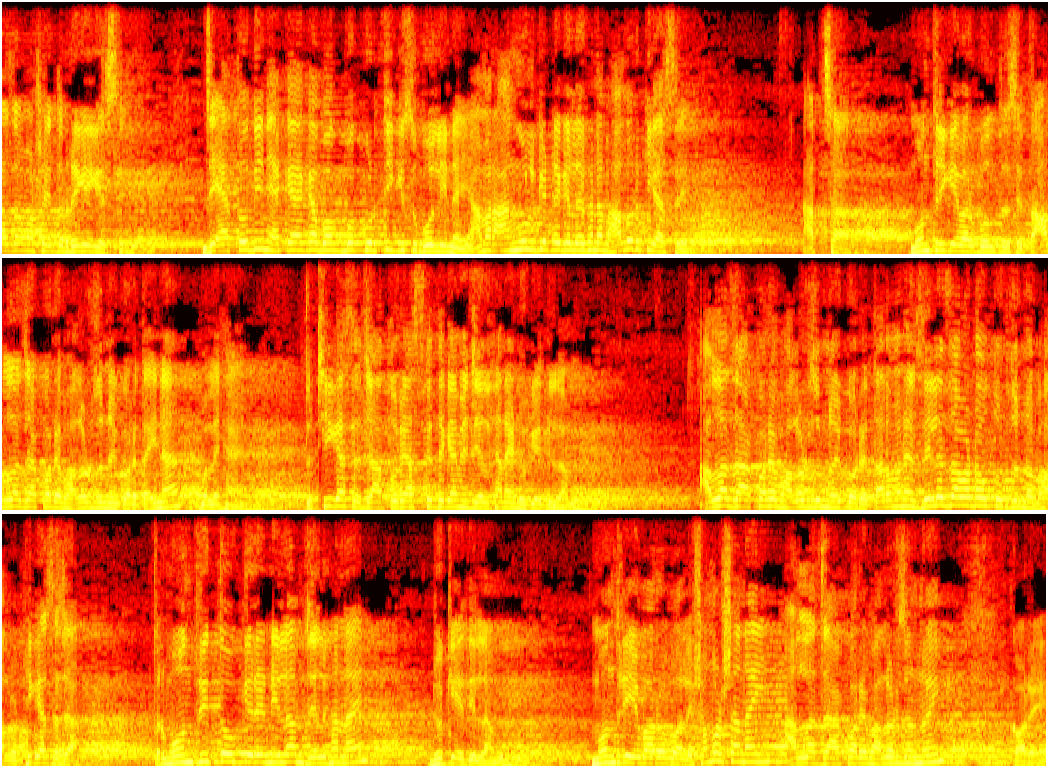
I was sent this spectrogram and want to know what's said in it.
রাজামশাই তো রেগে গেছে যে, এতদিন একা একা বক বক করতে কিছু বলি নাই। আমার আঙ্গুল কেটে গেল, এখানে ভালোর কি আছে? আচ্ছা মন্ত্রীকে এবার বলতেছে, তা আল্লাহ যা করে ভালোর জন্যই করে, তাই না? বলে হ্যাঁ। তো ঠিক আছে, যা তোরে আজকে থেকে আমি জেলখানায় ঢুকিয়ে দিলাম। আল্লাহ যা করে ভালোর জন্যই করে, তার মানে জেলে যাওয়াটাও তোর জন্য ভালো। ঠিক আছে, যা। তোর মন্ত্রিত্বও কেড়ে নিলাম, জেলখানায় ঢুকিয়ে দিলাম। মন্ত্রী এবারও বলে, সমস্যা নাই, আল্লাহ যা করে ভালোর জন্যই করে।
